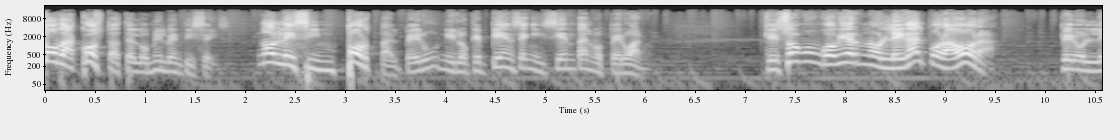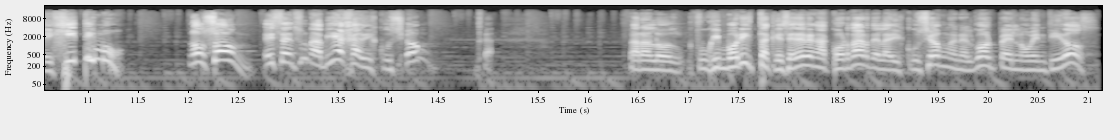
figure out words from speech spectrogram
toda costa hasta el 2026. No les importa el Perú ni lo que piensen y sientan los peruanos. Que son un gobierno legal por ahora, pero legítimo no son. Esa es una vieja discusión. Para los fujimoristas que se deben acordar de la discusión en el golpe del 92,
